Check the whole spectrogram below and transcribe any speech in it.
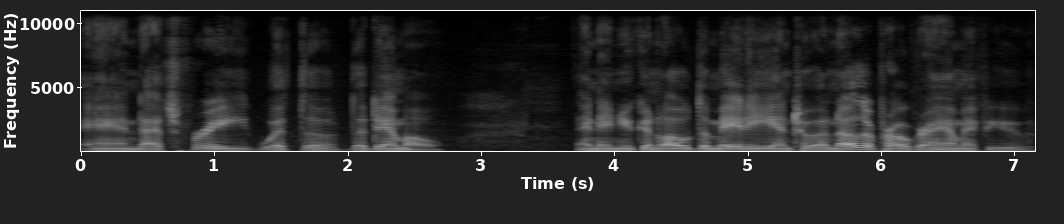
and that's free with the, the demo. And then you can load the MIDI into another program if you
